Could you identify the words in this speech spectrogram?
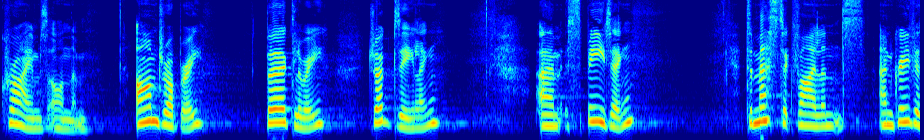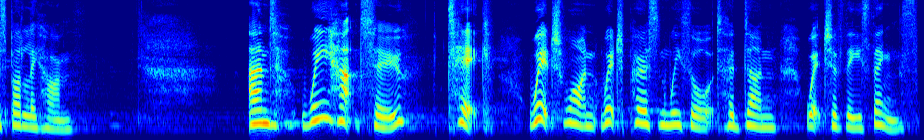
crimes on them armed robbery, burglary, drug dealing, um, speeding, domestic violence, and grievous bodily harm. And we had to tick which one, which person we thought had done which of these things.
